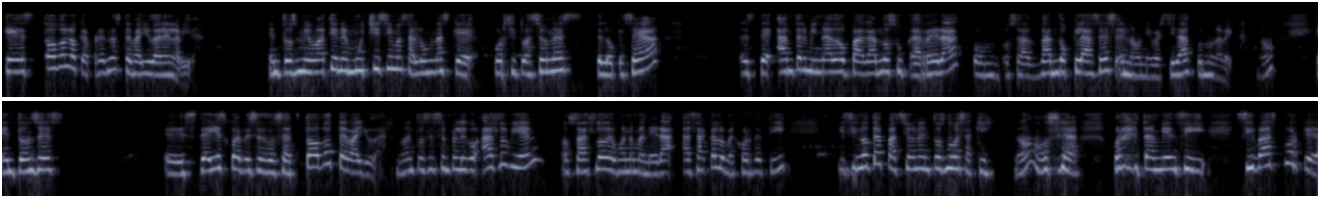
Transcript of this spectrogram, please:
Que es todo lo que aprendas te va a ayudar en la vida. Entonces mi mamá tiene muchísimas alumnas que por situaciones de lo que sea, este, han terminado pagando su carrera, con, o sea, dando clases en la universidad con una beca, ¿no? Entonces, este, ahí es cuando dices, o sea, todo te va a ayudar, ¿no? Entonces siempre le digo, hazlo bien, o sea, hazlo de buena manera, saca lo mejor de ti, y si no te apasiona, entonces no es aquí, ¿no? O sea, porque también si, si vas porque,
